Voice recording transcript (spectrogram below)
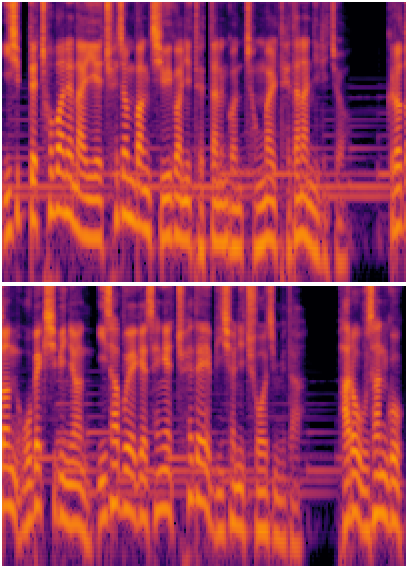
20대 초반의 나이에 최전방 지휘관이 됐다는 건 정말 대단한 일이죠. 그러던 512년 이사부에게 생애 최대의 미션이 주어집니다. 바로 우산국,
